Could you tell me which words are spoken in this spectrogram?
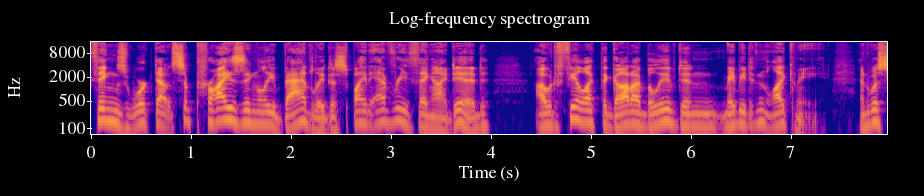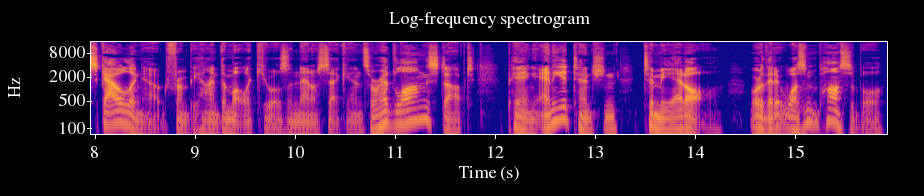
things worked out surprisingly badly despite everything I did, I would feel like the God I believed in maybe didn't like me and was scowling out from behind the molecules and nanoseconds, or had long stopped paying any attention to me at all, or that it wasn't possible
